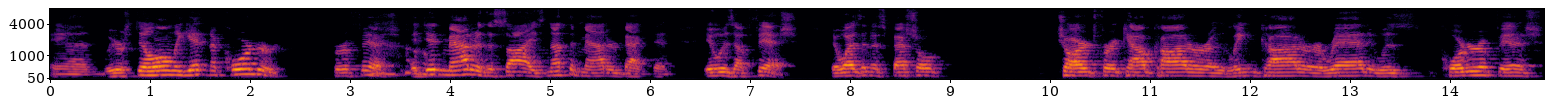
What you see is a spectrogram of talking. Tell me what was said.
And we were still only getting a quarter for a fish. It didn't matter the size, nothing mattered back then. It was a fish. There wasn't a special charge for a cow cod or a ling cod or a red. It was quarter of fish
